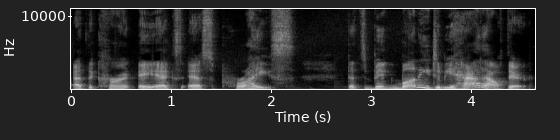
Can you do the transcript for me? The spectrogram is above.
at the current AXS price. That's big money to be had out there.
